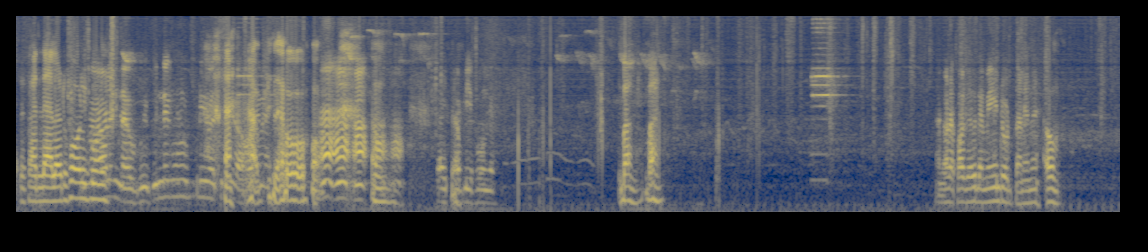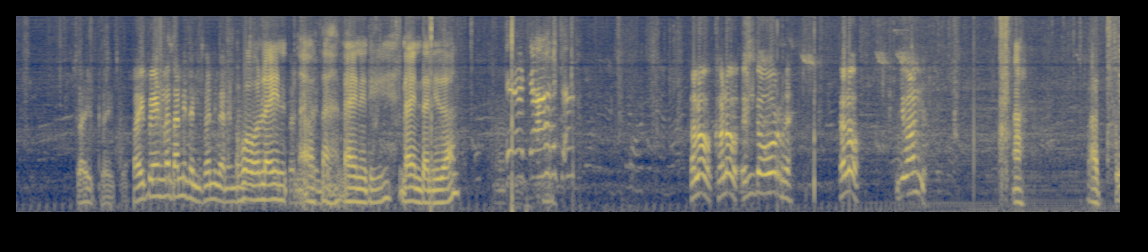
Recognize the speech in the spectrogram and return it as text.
ஒரு கல்லால் ஒரு கோழி கூடு நாளைக்கு நான் இப்படி பின்னுக்கு முன்னுக்கு இப்படி வச்சுக்கிறா. அப்படிதான் ஓ. வாங்க வாங்க. அங்கே பக்கத்தில் மெயின் ரோட் தானே ஓ ரைட் ரைட் பைப் லைன்லாம் தண்ணி தண்ணி தண்ணி தானே? ஓ லைன் லைன் இருக்கு லைன் தண்ணி. தான். ஹலோ ஹலோ எங்க ஓடுற? ஹலோ இங்க வாங்க. ஆ பத்து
